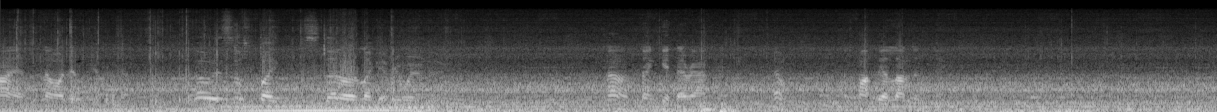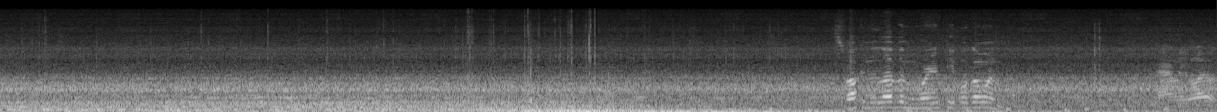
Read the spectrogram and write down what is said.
I have no idea No, it's those bikes that are like everywhere now. No, don't get that around. No. That might be a London thing. Fucking 11. Where are people going? Apparently low.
